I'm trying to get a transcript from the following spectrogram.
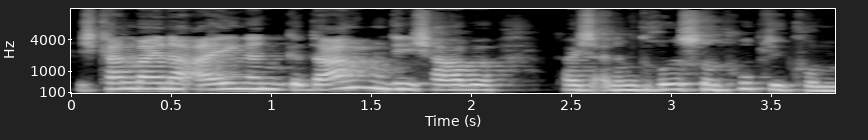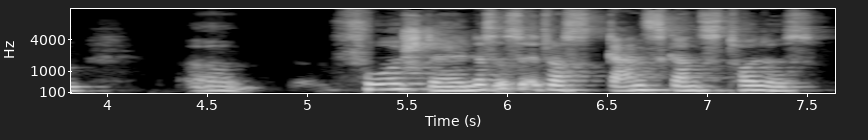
ich kann meine eigenen Gedanken, die ich habe, vielleicht einem größeren Publikum äh, vorstellen. Das ist etwas ganz, ganz Tolles.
